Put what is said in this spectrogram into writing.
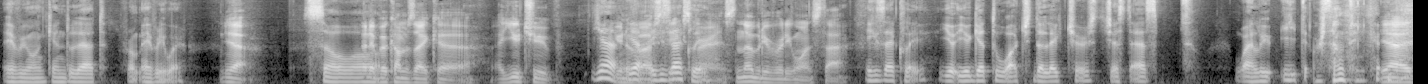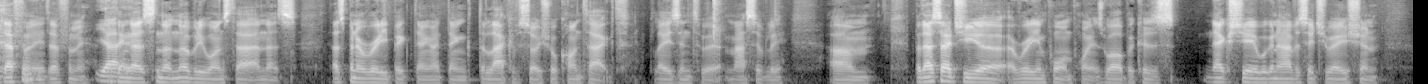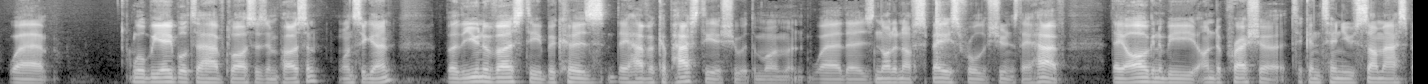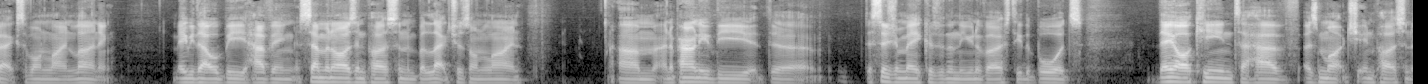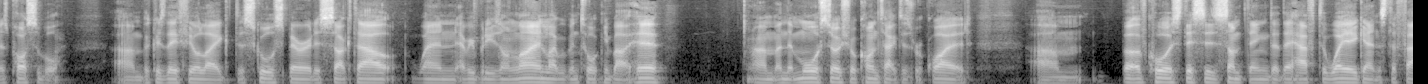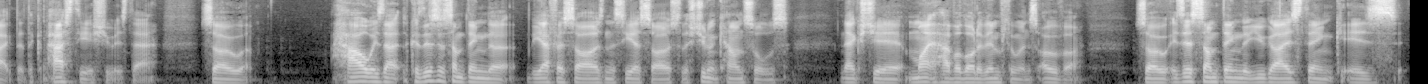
everyone can do that from everywhere. Yeah. So uh, and it becomes like a, a YouTube yeah, university yeah, exactly, experience. Nobody really wants that. exactly. You you get to watch the lectures just as while you eat or something. Yeah, definitely, definitely. Yeah, I think uh, that's no, nobody wants that, and that's that's been a really big thing. I think the lack of social contact plays into it massively. Um, but that's actually a, a really important point as well because next year we're going to have a situation where we'll be able to have classes in person once again. But the university, because they have a capacity issue at the moment where there's not enough space for all the students they have, they are going to be under pressure to continue some aspects of online learning. Maybe that will be having seminars in person but lectures online. Um, and apparently, the the decision makers within the university, the boards, they are keen to have as much in person as possible um, because they feel like the school spirit is sucked out when everybody's online, like we've been talking about here, um, and that more social contact is required. Um, but of course, this is something that they have to weigh against the fact that the capacity issue is there. So, how is that? Because this is something that the FSRs and the CSRs, so the student councils, next year might have a lot of influence over. So, is this something that you guys think is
